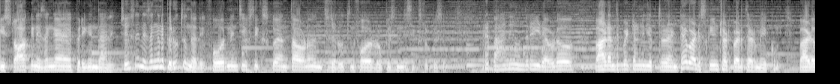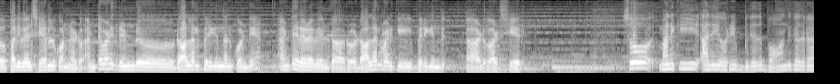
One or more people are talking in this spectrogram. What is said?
ఈ స్టాక్ నిజంగా పెరిగిందా అని. చూస్తే నిజంగానే పెరుగుతుంది అది. ఫోర్ నుంచి సిక్స్కు ఎంత అవడం ఎంత జరుగుతుంది? ఫోర్ రూపీస్ నుంచి సిక్స్ రూపీస్. అరే బాగానే ఉందిరా ఈడెవడో వాడు ఎంత పెట్టానని చెప్తాడంటే వాడు స్క్రీన్ షాట్ పెడతాడు మీకు. వాడు పదివేల షేర్లు కొన్నాడు. అంటే వాడికి రెండు డాలర్లు పెరిగింది అనుకోండి అంటే ఇరవై వేల డా- డాలర్ వాడికి పెరిగింది వాడు వాడి షేర్. సో మనకి అది ఎవరి ఇదేదో బాగుంది కదరా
